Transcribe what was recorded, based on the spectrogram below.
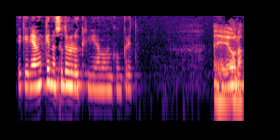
que querían que nosotros lo escribiéramos en concreto. Eh, hola.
